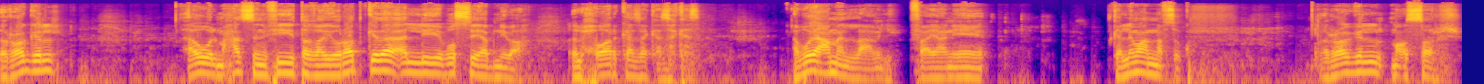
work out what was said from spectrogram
الراجل أول ما حس ان في تغيرات كده قال لي بص يا ابني بقى الحوار كذا كذا كذا. أبويا عمل اللي عملي فيعني اتكلموا عن نفسكم. الراجل ما قصرش.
